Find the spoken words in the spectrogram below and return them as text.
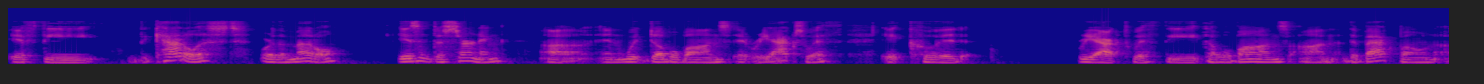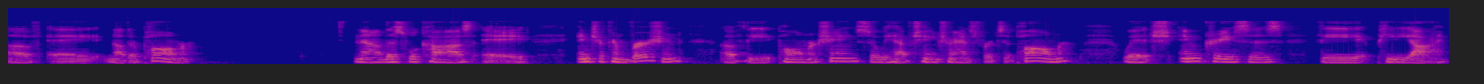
If the, the catalyst or the metal isn't discerning uh, and what double bonds it reacts with, it could react with the double bonds on the backbone of a, another polymer. Now this will cause a interconversion of the polymer chain, so we have chain transfer to polymer, which increases the PDI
